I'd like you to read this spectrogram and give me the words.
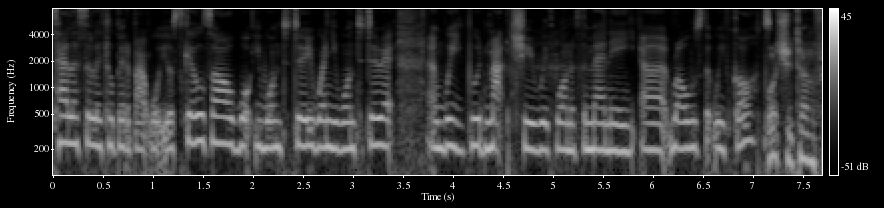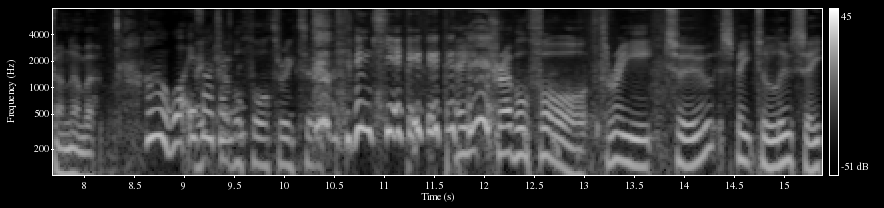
tell us a little bit about what your skills are, what you want to do, when you want to do it, and we would match you with one of the many uh, roles that we've got. What's your telephone number? Oh, what is Eight our treble four three two. Thank you. Eight treble four three two. Speak to Lucy.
